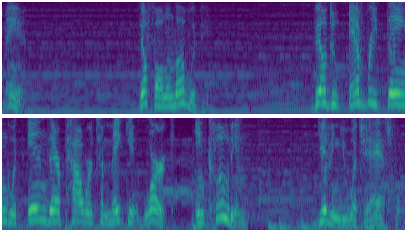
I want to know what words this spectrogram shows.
man, they'll fall in love with you. They'll do everything within their power to make it work, including giving you what you asked for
